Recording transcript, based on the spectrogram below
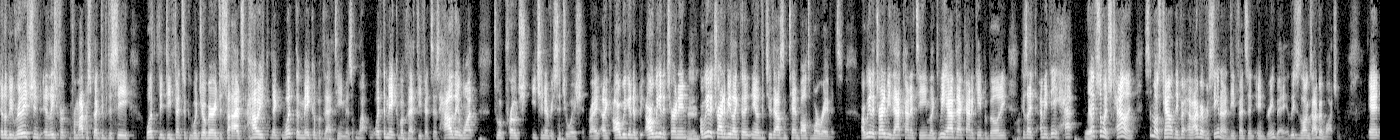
it'll be really interesting, at least from, from my perspective, to see what the defensive, what Joe Barry decides, how he like what the makeup of that team is, what, what the makeup of that defense is, how they want to approach each and every situation, right? Like, are we going to be, are we going to turn in, Mhm. are we going to try to be like the, you know, the 2010 Baltimore Ravens? Are we going to try to be that kind of team? Like, do we have that kind of capability? Because I, I mean, they have, they have so much talent. It's the most talent they've I've ever seen on a defense in, in Green Bay, at least as long as I've been watching. And,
